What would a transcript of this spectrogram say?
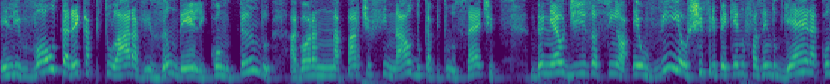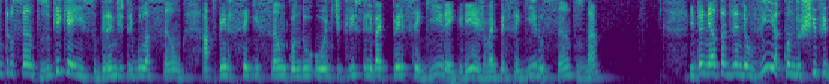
ele volta a recapitular a visão dele, contando agora na parte final do capítulo 7, Daniel diz assim: ó, eu via o chifre pequeno fazendo guerra contra os santos. O que, que é isso? Grande tribulação, a perseguição, quando o anticristo ele vai perseguir a igreja, vai perseguir os santos, né? E Daniel está dizendo: eu via quando o chifre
